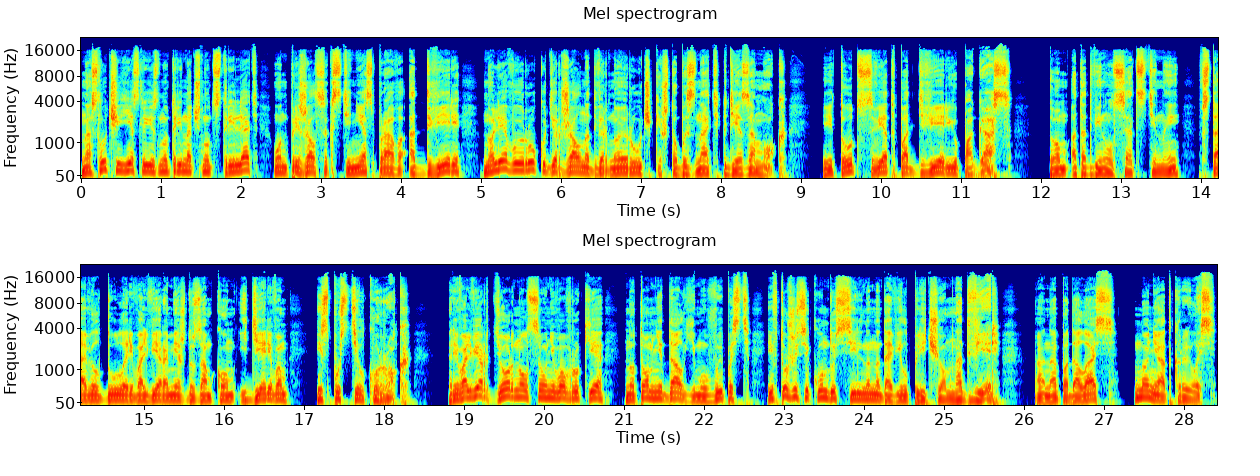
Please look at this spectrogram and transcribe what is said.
На случай, если изнутри начнут стрелять, он прижался к стене справа от двери, но левую руку держал на дверной ручке, чтобы знать, где замок. И тут свет под дверью погас. Том отодвинулся от стены, вставил дуло револьвера между замком и деревом и спустил курок — Револьвер дернулся у него в руке, но Том не дал ему выпасть и в ту же секунду сильно надавил плечом на дверь. Она подалась, но не открылась.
